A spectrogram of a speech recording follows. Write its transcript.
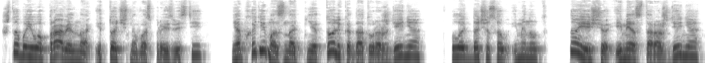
Чтобы его правильно и точно воспроизвести, необходимо знать не только дату рождения, вплоть до часов и минут, но еще и место рождения,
